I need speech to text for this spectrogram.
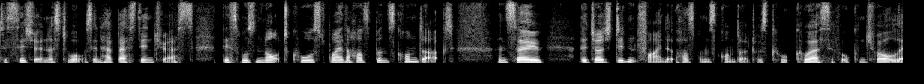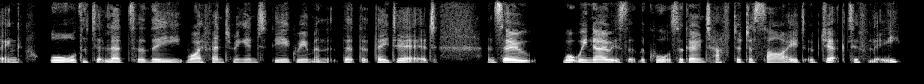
decision as to what was in her best interest, this was not caused by the husband's conduct. And so the judge didn't find that the husband's conduct was co- coercive or controlling, or that it led to the wife entering into the agreement that, that, that they did. And so what we know is that the courts are going to have to decide objectively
